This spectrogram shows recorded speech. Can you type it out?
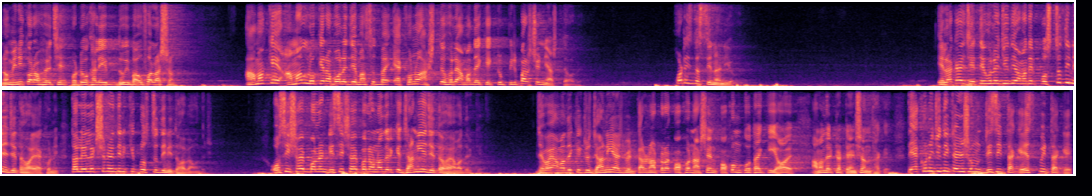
নমিনি করা হয়েছে, পটুয়াখালী দুই বাউফল আসন। আমাকে, আমার লোকেরা বলে যে, মাসুদ ভাই এখনও আসতে হলে আমাদেরকে একটু প্রিপারেশন নিয়ে আসতে হবে। হোয়াট ইজ দ্য সিনারিও এলাকায় যেতে হলে যদি আমাদের প্রস্তুতি নিয়ে যেতে হয় এখনই, তাহলে ইলেকশনের দিন কি প্রস্তুতি নিতে হবে আমাদের? ওসি সাহেব বলেন, ডিসি সাহেব বলেন, ওনাদেরকে জানিয়ে যেতে হয় আমাদেরকে। যে ভাই, আমাদেরকে একটু জানিয়ে আসবেন, কারণ আপনারা কখন আসেন, কখন কোথায় কি হয়, আমাদের একটা টেনশন থাকে। তো এখনই যদি টেনশন ডিসির থাকে এসপির থাকে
